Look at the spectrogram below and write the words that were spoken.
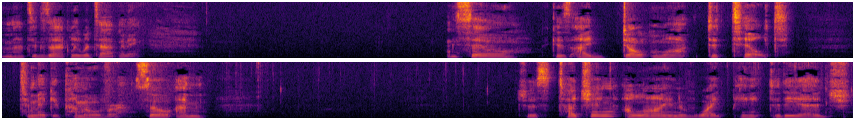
And that's exactly what's happening. So, because I don't want to tilt to make it come over. So I'm just touching a line of white paint to the edge,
